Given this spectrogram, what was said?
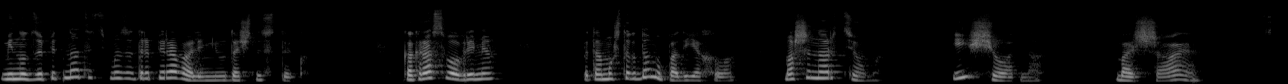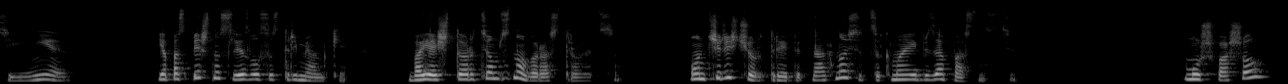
Минут за пятнадцать мы задрапировали неудачный стык. Как раз вовремя, потому что к дому подъехала машина Артема. И еще одна. Большая, синяя. Я поспешно слезла со стремянки, боясь, что Артем снова расстроится. Он чересчур трепетно относится к моей безопасности. Муж вошел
